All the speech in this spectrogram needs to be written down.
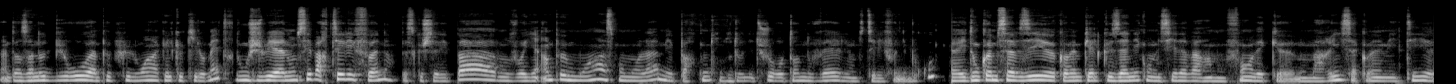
dans un autre bureau un peu plus loin, à quelques kilomètres. Donc je lui ai annoncé par téléphone parce que je savais pas, on se voyait un peu moins à ce moment-là, mais par contre, on se donnait toujours autant de nouvelles et on se téléphonait beaucoup. Et donc comme ça faisait quand même quelques années qu'on essayait d'avoir un enfant avec mon mari, ça a quand même été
